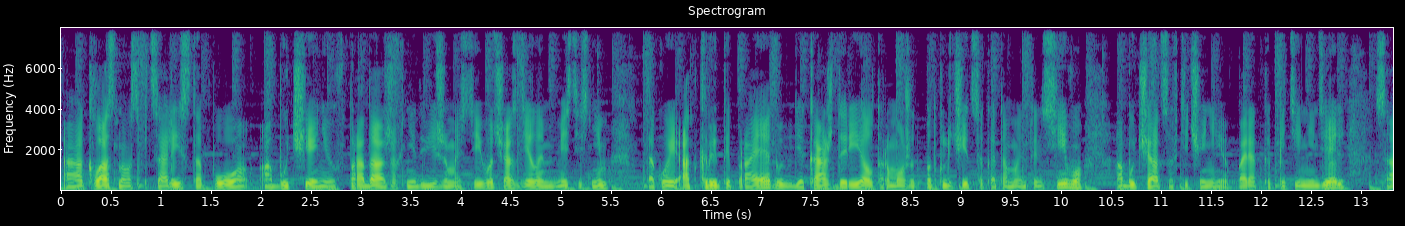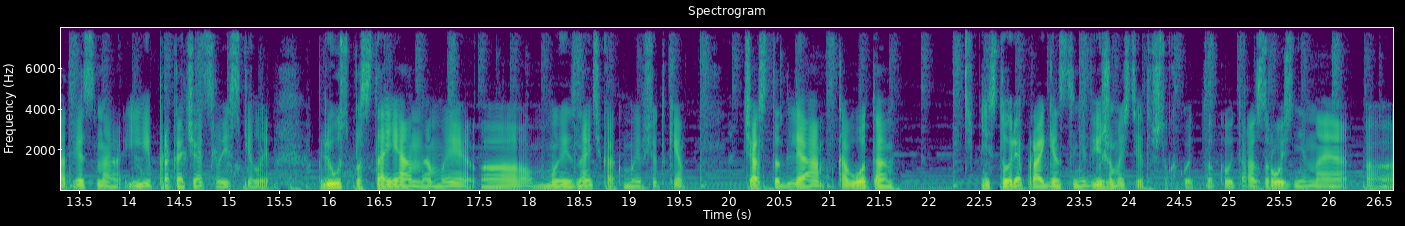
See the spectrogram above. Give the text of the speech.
а, классного специалиста по обучению в продажах недвижимости. И вот сейчас делаем вместе с ним такой открытый проект, где каждый риэлтор может подключиться к этому интенсиву, обучаться в течение порядка пяти недель, соответственно, и прокачать свои скиллы. Плюс постоянно мы, а, мы знаете как, мы все-таки часто для кого-то история про агентство недвижимости это что какое-то какое-то разрозненное э,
